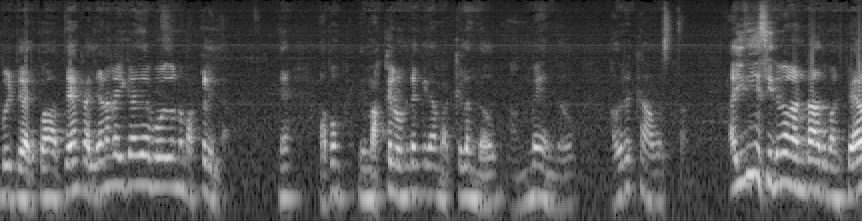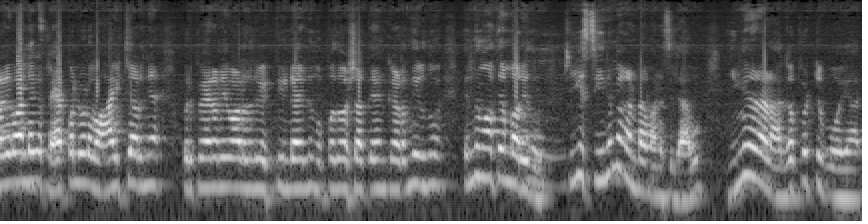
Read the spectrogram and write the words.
വീട്ടുകാർ ഇപ്പൊ അദ്ദേഹം കല്യാണം കഴിക്കാതെ പോയതുകൊണ്ട് മക്കളില്ല. ഏഹ് അപ്പം ഈ മക്കളുണ്ടെങ്കിൽ ആ മക്കളെന്താവും? അമ്മ എന്താവും അവരൊക്കെ അവസ്ഥ. ഇത് ഈ സിനിമ കണ്ടാൽ അത് മനസ്സിലായി. പേരറിവാളിലൊക്കെ പേപ്പറിലൂടെ വായിച്ചറിഞ്ഞ ഒരു പേരറിവാൾ എന്നൊരു വ്യക്തി ഉണ്ടായിരുന്നു. മുപ്പത് വർഷം അദ്ദേഹം കിടന്നിരുന്നു എന്ന് മാത്രം പറയുന്നു. പക്ഷേ ഈ സിനിമ കണ്ടാൽ മനസ്സിലാവും ഇങ്ങനെ ഒരാൾ അകപ്പെട്ടു പോയാൽ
